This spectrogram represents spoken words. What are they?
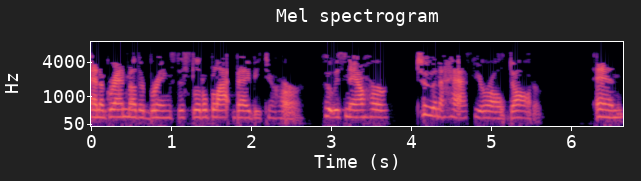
and a grandmother brings this little black baby to her, who is now her two and a half year old daughter. And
